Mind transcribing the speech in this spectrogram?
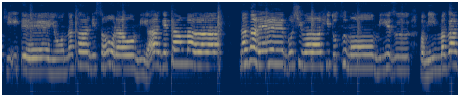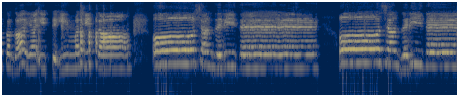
聞いて夜中に空を見上げたら流れ星は一つも見えずファミマが輝いていました。おー、シャンゼリーゼ。おー、シャンゼリーゼ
